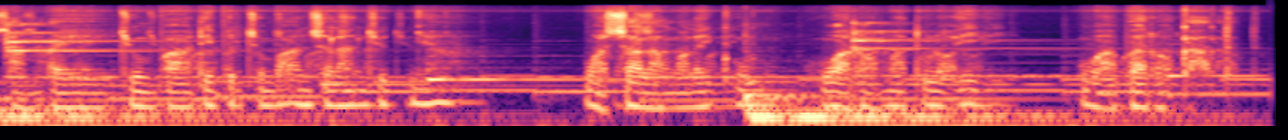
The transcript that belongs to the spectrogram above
Sampai jumpa di perjumpaan selanjutnya. Wassalamualaikum warahmatullahi wabarakatuh.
